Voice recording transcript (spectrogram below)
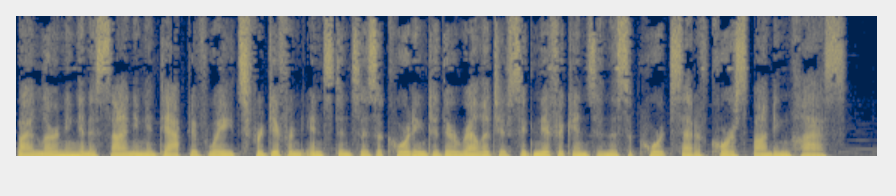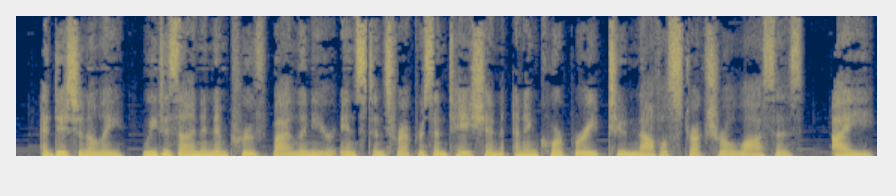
by learning and assigning adaptive weights for different instances according to their relative significance in the support set of corresponding class. Additionally, we design an improved bilinear instance representation and incorporate two novel structural losses, i.e.,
